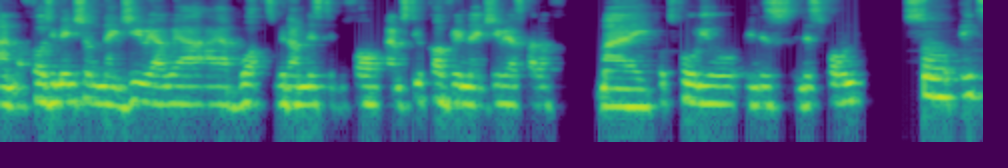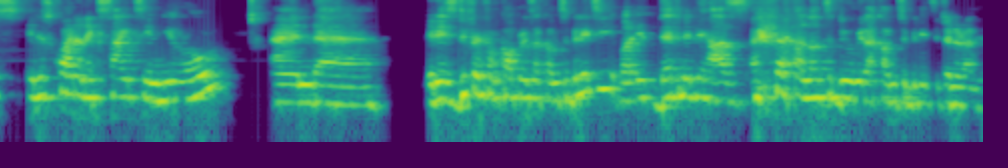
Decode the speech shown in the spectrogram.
and of course, you mentioned Nigeria, where I have worked with Amnesty before. I'm still covering Nigeria as part of my portfolio in this in this fund. So it's it is quite an exciting new role, and uh, it is different from corporate accountability, but it definitely has a lot to do with accountability generally.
